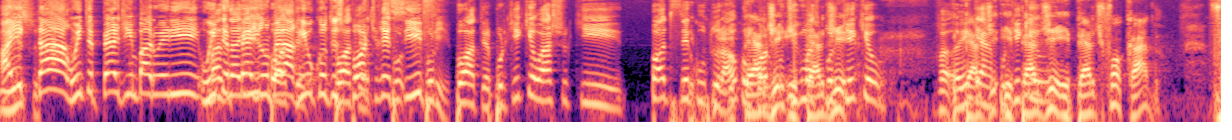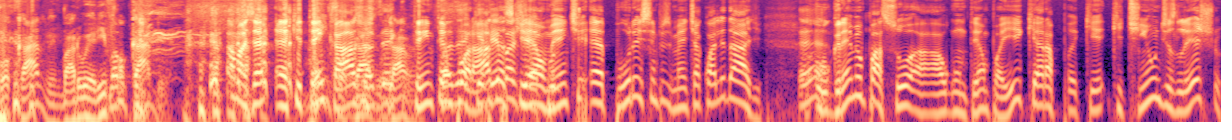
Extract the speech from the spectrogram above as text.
Aí Isso. tá, o Inter perde em Barueri, o Mas Inter aí, perde no Potter, Beira Rio contra o Potter, Sport por- Recife. por- Potter, por que que eu acho que pode ser cultural, e concordo perde- contigo, mas por perde- que que eu... E perde, e que que perde, eu... e perde focado. Focado, em Barueri focado. Ah, mas é, é que tem Bem casos, focado, é que tem Mas é que temporadas que realmente é pura e simplesmente a qualidade. É. O Grêmio passou há algum tempo aí que, era, que, que tinha um desleixo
